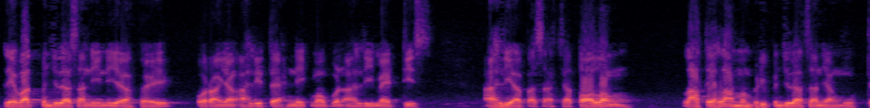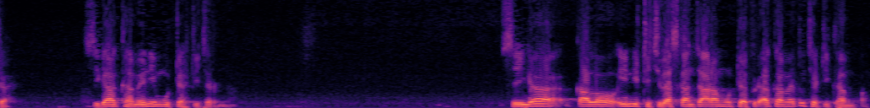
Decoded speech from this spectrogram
lewat penjelasan ini ya, baik orang yang ahli teknik maupun ahli medis, ahli apa saja, tolong latihlah memberi penjelasan yang mudah. Sehingga agama ini mudah dicerna. Sehingga kalau ini dijelaskan cara mudah beragama itu jadi gampang.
